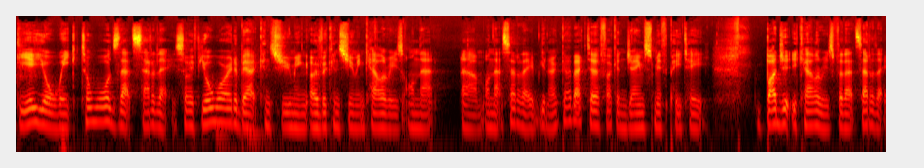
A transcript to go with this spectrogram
gear your week towards that Saturday. So if you're worried about consuming over consuming calories on that um, on that Saturday, you know, go back to fucking James Smith PT. Budget your calories for that Saturday.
